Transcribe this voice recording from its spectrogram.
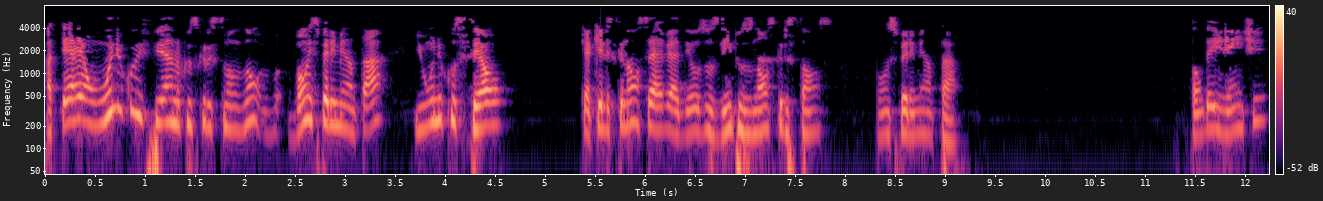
a terra é o único inferno que os cristãos não vão experimentar, e o único céu que aqueles que não servem a Deus, os ímpios, os não cristãos, vão experimentar. Então tem gente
